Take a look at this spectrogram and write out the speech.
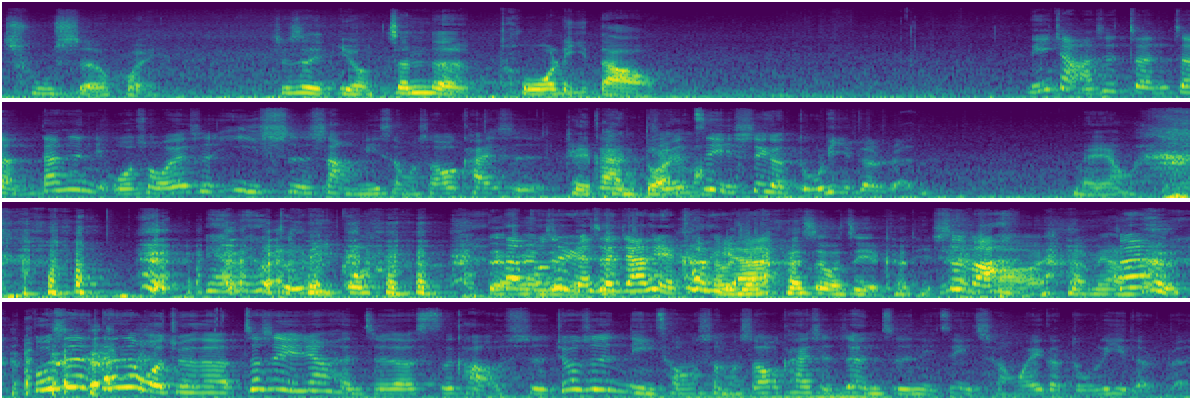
出社会，就是有真的脱离到。你讲的是真正，但是你我所谓是意识上，你什么时候开始可以判断觉自己是一个独立的人？没有。你还没有独立过 那不是原生家庭的课题啊，那是我自己的课题，是吧？没有，对，不是。但是我觉得这是一件很值得思考的事，就是你从什么时候开始认知你自己成为一个独立的人？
